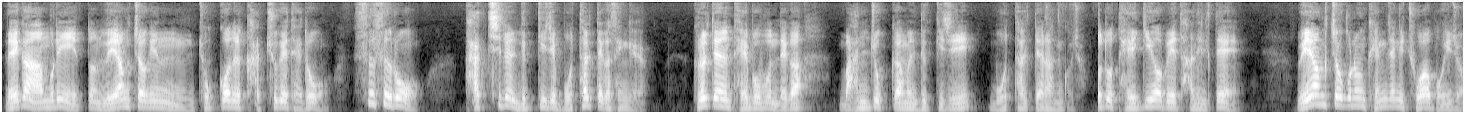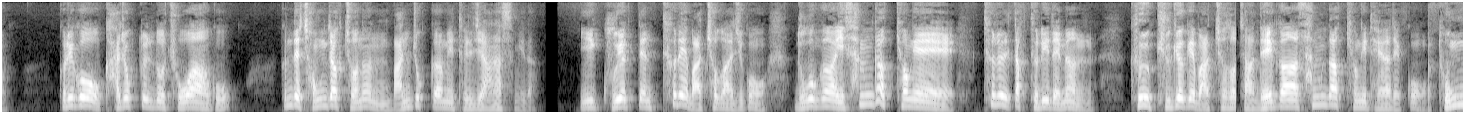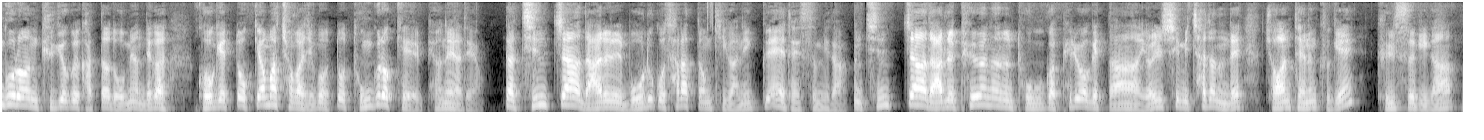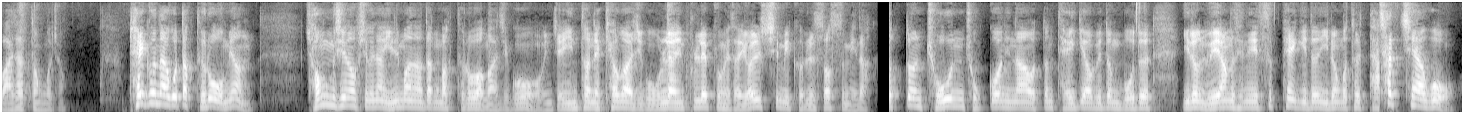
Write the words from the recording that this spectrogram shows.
내가 아무리 어떤 외향적인 조건을 갖추게 돼도 스스로 가치를 느끼지 못할 때가 생겨요. 그럴 때는 대부분 내가 만족감을 느끼지 못할 때라는 거죠. 저도 대기업에 다닐 때 외향적으로는 굉장히 좋아 보이죠. 그리고 가족들도 좋아하고 근데 정작 저는 만족감이 들지 않았습니다. 이 구획된 틀에 맞춰 가지고 누군가가 이 삼각형의 틀을 딱 들이대면 그 규격에 맞춰서 자 내가 삼각형이 돼야 됐고 동그란 규격을 갖다 놓으면 내가 거기에 또 껴맞춰 가지고 또 동그랗게 변해야 돼요. 그러니까 진짜 나를 모르고 살았던 기간이 꽤 됐습니다. 진짜 나를 표현하는 도구가 필요하겠다 열심히 찾았는데 저한테는 그게 글쓰기가 맞았던 거죠. 퇴근하고 딱 들어오면 정신없이 그냥 일만 하다가 막 들어와 가지고 이제 인터넷 켜가지고 온라인 플랫폼에서 열심히 글을 썼습니다. 어떤 좋은 조건이나 어떤 대기업이든 뭐든 이런 외양생의 스펙이든 이런 것들 다 차치하고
